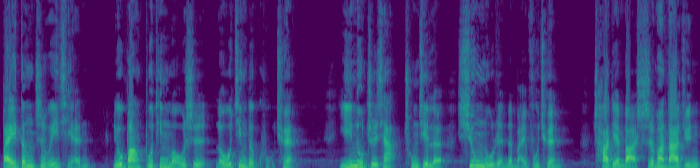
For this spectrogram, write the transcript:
白登之围前，刘邦不听谋士娄敬的苦劝，一怒之下冲进了匈奴人的埋伏圈，差点把十万大军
